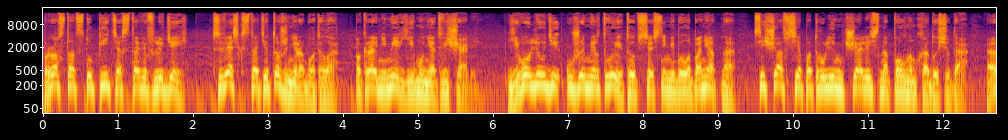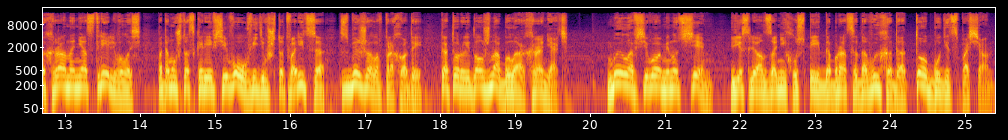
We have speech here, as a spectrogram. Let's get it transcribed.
Просто отступить, оставив людей. Связь, кстати, тоже не работала. По крайней мере, ему не отвечали. Его люди уже мертвы, тут все с ними было понятно. Сейчас все патрули мчались на полном ходу сюда. Охрана не отстреливалась, потому что, скорее всего, увидев, что творится, сбежала в проходы, которые должна была охранять. Было всего минут семь. Если он за них успеет добраться до выхода, то будет спасен.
